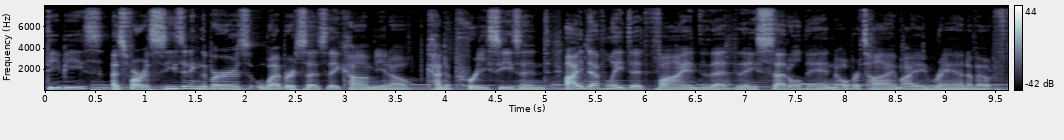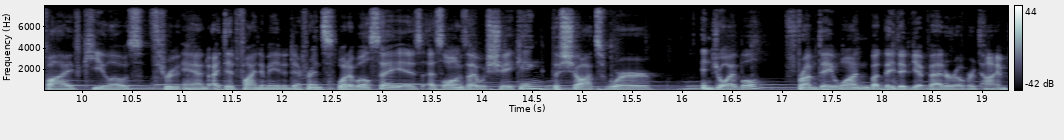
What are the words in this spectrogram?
dBs. As far as seasoning the burrs, Weber says they come, you know, kind of pre-seasoned. I definitely did find that they settled in over time. I ran about five kilos through and I did find it made a difference. What I will say is as long as I was shaking, the shots were enjoyable from day one, but they did get better over time.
